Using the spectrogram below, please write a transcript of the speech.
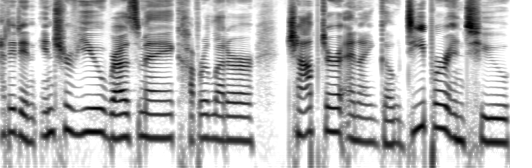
added an interview, resume, cover letter, chapter, and I go deeper into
